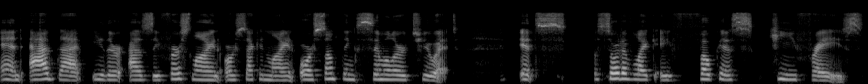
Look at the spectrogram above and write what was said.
and add that either as the first line or second line or something similar to it. It's sort of like a focus key phrase.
